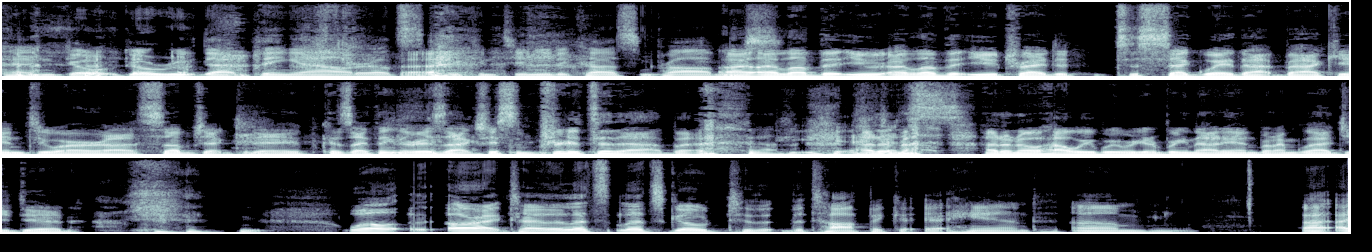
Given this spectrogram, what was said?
and go go root that thing out or else it's going to continue to cause some problems I, I, love that you i love that you tried to to segue that back into our uh, subject today because i think there is actually some truth to that but yes. i don't know i don't know how we, we were going to bring that in but i'm glad you did well, uh, all right, Tyler. Let's let's go to the, the topic at hand. Um, mm-hmm. I, I,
